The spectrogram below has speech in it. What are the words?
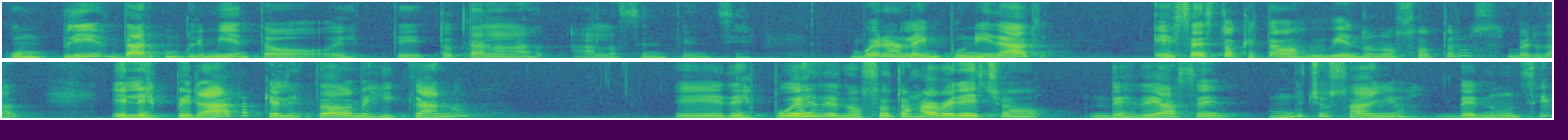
cumplir, dar cumplimiento este, total a la, a la sentencia. Bueno, la impunidad es esto que estamos viviendo nosotros, ¿verdad? El esperar que el Estado mexicano, eh, después de nosotros haber hecho desde hace muchos años denuncia,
